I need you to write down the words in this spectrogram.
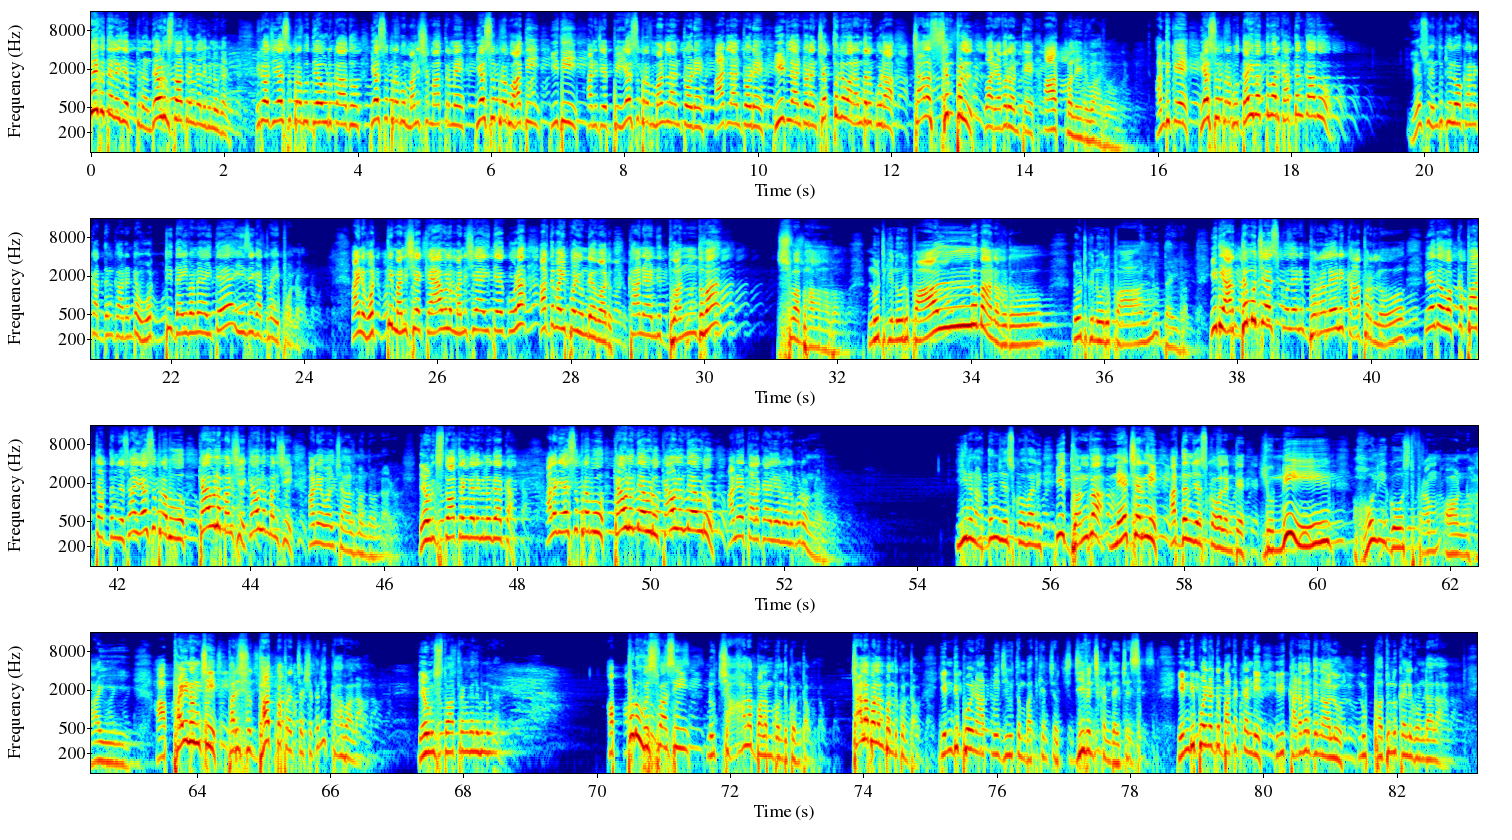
మీకు తెలియజెప్తున్నాను. దేవుడికి స్తోత్రం కలిగిన కానీ ఈరోజు యేసు ప్రభు దేవుడు కాదు. యేసు ప్రభు మనిషి మాత్రమే. యేసు ప్రభు అది ఇది అని చెప్పి యేసు ప్రభు మనలాంటోడే ఆడలాంటోడే ఈడ్లాంటోడే అని చెప్తున్న వారందరూ కూడా చాలా సింపుల్ వారు ఎవరు అంటే ఆత్మ లేని వారు అందుకే యేసు ప్రభు దైవత్వం వారికి అర్థం కాదు. యేసు ఎందుకు ఈ లోకానికి అర్థం కాడంటే ఒట్టి దైవమే అయితే ఈజీగా అర్థమైపోను. ఆయన ఒట్టి మనిషే కేవలం మనిషే అయితే కూడా అర్థమైపోయి ఉండేవాడు. కానీ ఆయనది ద్వంద్వ స్వభావం. నూటికి నూరు పాళ్ళు మానవుడు నూటికి నూరు పాళ్ళు దైవం. ఇది అర్థము చేసుకోలేని బుర్రలేని కాపర్లు ఏదో ఒక్క పార్ట్ అర్థం చేసుకో యేసు ప్రభువు కేవలం మనిషి కేవలం మనిషి అనేవాళ్ళు చాలా మంది ఉన్నారు. దేవునికి స్తోత్రం కలిగిన గాక అలాగే యేసు ప్రభు కేవలం దేవుడు కేవలం దేవుడు అనే తలకాయ లేని వాళ్ళు కూడా ఉన్నారు. ఈయనను అర్థం చేసుకోవాలి. ఈ ద్వంద్వ నేచర్ని అర్థం చేసుకోవాలంటే you need holy ghost from on high ఆ పైనుంచి పరిశుద్ధాత్మ ప్రత్యక్షతని కావాలా? దేవునికి స్తోత్రం కలుగునుగా. అప్పుడు విశ్వాసి నువ్వు చాలా బలం పొందుకుంటావు. చాలా బలం పొందుకుంటావు. ఎండిపోయిన ఆత్మీయ జీవితం బతికించ జీవించకండి దయచేసి. ఎండిపోయినట్టు బతకండి. ఇవి కడవరి దినాలు. నువ్వు పదును కలిగి ఉండాలా?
